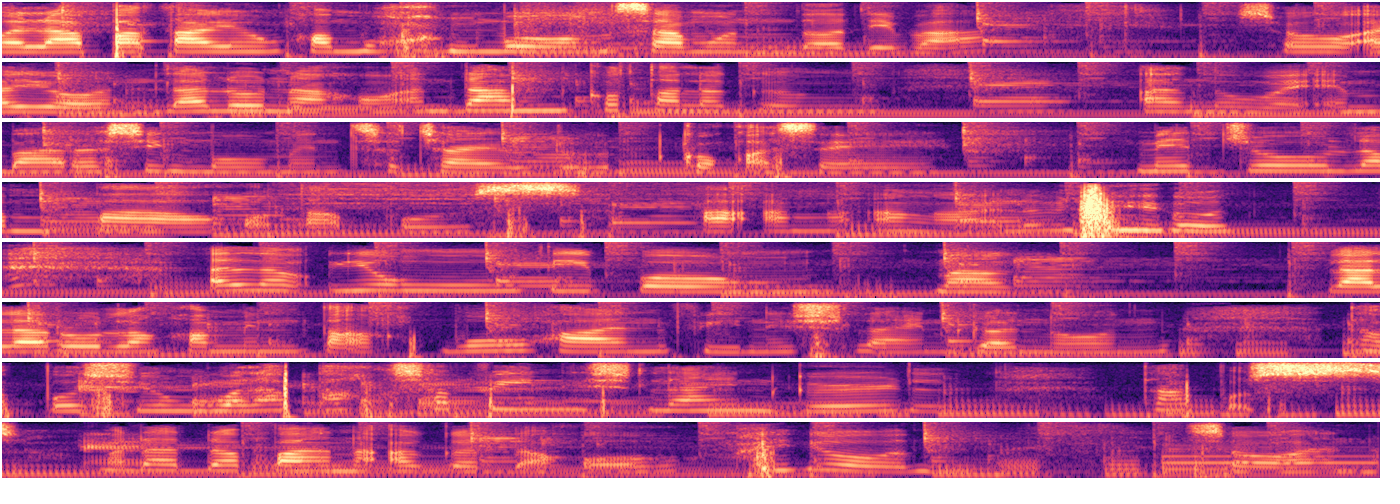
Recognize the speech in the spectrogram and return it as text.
wala pa tayong kamukhang buwang sa mundo, di ba? So, ayun, lalo na ako, ang dami ko talagang, ano eh, embarrassing moment sa childhood ko kasi medyo lampa ako tapos aanga-anga, alam niyo yun? alam, yung tipong mag lalaro lang kami takbuhan, finish line, ganon. Tapos yung wala pa ako sa finish line, girl. Tapos madadapa na agad ako. Ayun. So ano,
